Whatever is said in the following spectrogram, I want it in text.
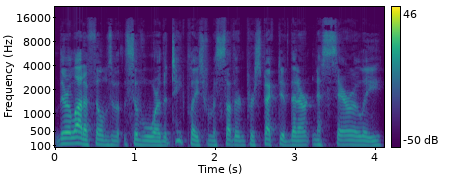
there are a lot of films about the civil war that take place from a southern perspective that aren't necessarily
